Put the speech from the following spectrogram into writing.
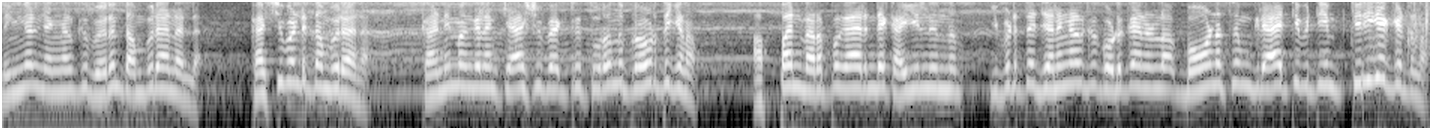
നിങ്ങൾ ഞങ്ങൾക്ക് വെറും തമ്പുരാനല്ല കശുവണ്ടി തമ്പുരാന. കണിമംഗലം ക്യാഷ് ഫാക്ടറി തുറന്ന് പ്രവർത്തിക്കണം. അപ്പൻ വറപ്പുകാരന്റെ കയ്യിൽ നിന്നും ഇവിടുത്തെ ജനങ്ങൾക്ക് കൊടുക്കാനുള്ള ബോണസും ഗ്രാറ്റുവിറ്റിയും തിരികെ കിട്ടണം.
